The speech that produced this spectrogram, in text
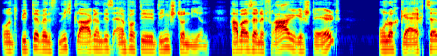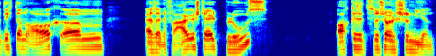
Und bitte, wenn es nicht lagernd ist, einfach die Ding stornieren. Habe also eine Frage gestellt und auch gleichzeitig dann auch ähm, also eine Frage gestellt, plus auch gesetzt zu schon stornieren.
